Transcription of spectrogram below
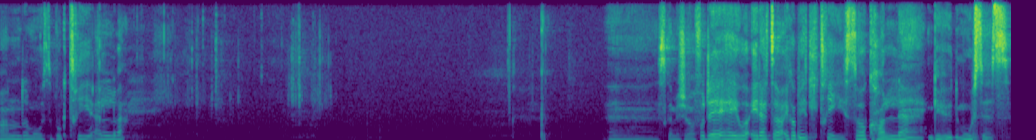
Andre Mosebok 3,11. Skal vi se. For det er jo, i, dette, I kapittel 3 så kaller Gud Moses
